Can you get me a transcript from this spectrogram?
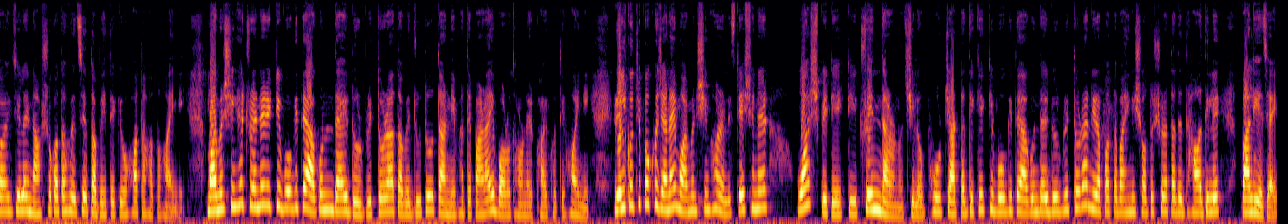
কয়েক জেলায় নাশকতা হয়েছে, তবে এতে কেউ হতাহত হয়নি। ময়মনসিংহে ট্রেনের একটি বগিতে আগুন দেয় দুর্বৃত্তরা, তবে দ্রুত তার নেভাতে পারায় বড় ধরনের ক্ষয়ক্ষতি হয়নি। রেল কর্তৃপক্ষ জানায়, ময়মনসিংহ রেল স্টেশনের ওয়াশপেটে একটি ট্রেন দাঁড়ানো ছিল। ভোর চারটার দিকে একটি বগিতে আগুন দেয় দুর্বৃত্তরা। নিরাপত্তা বাহিনীর সদস্যরা তাদের ধাওয়া দিলে পালিয়ে যায়।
